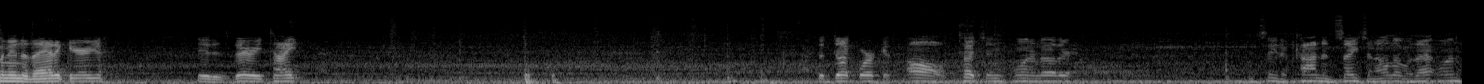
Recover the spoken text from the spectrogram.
Coming into the attic area, it is very tight. The ductwork is all touching one another. You can see the condensation all over that one.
